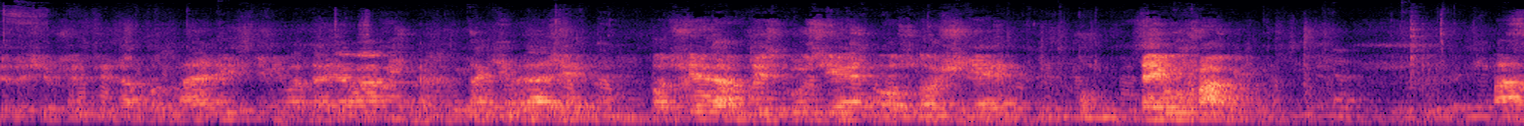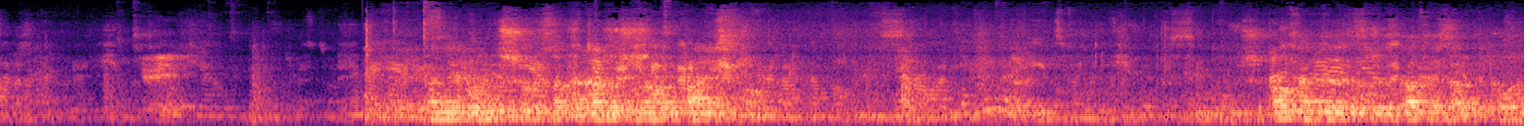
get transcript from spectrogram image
żeby się wszyscy zapoznali z tymi materiałami. W takim razie otwieram dyskusję odnośnie tej uchwały. Pan. Panie Burmistrzu, Wysoka Rado, Szanowni Państwo. Przypomnę tylko, że zgodnie z artykułem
